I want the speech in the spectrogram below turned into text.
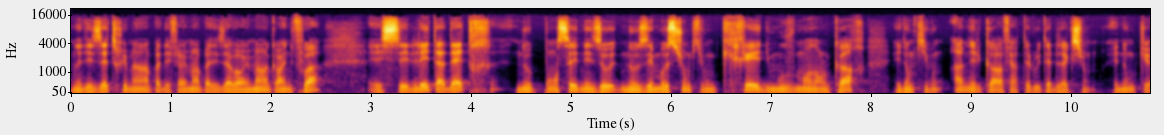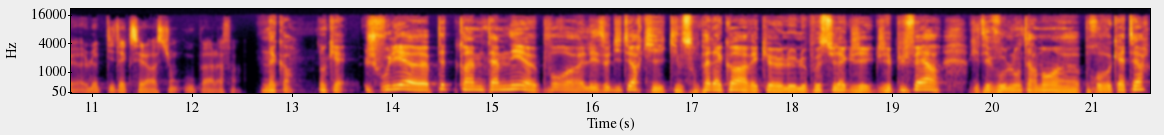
On est des êtres humains, pas des faire humains, pas des avoirs humains, encore une fois. Et c'est l'état d'être, nos pensées, nos, émotions qui vont créer du mouvement dans le corps et donc qui vont amener le corps à faire telle ou telle action. Et donc, euh, le petite accélération ou pas à la fin. D'accord. Ok. Je voulais euh, peut-être quand même t'amener euh, pour les auditeurs qui, qui, ne sont pas d'accord avec le, postulat que j'ai, pu faire, qui était volontairement provocateur.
